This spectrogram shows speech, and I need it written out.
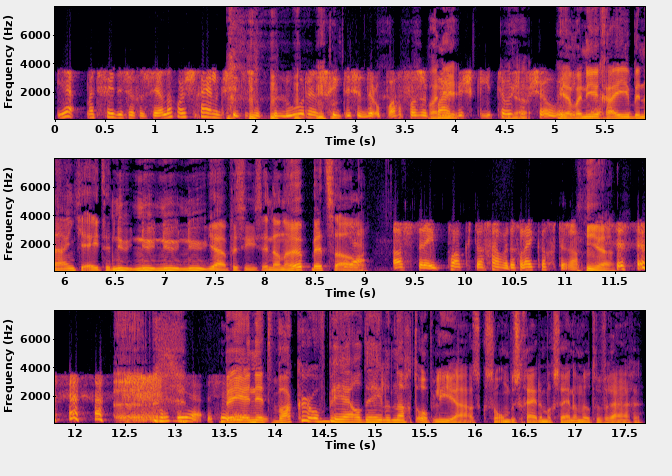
ja, maar het vinden ze gezellig. Waarschijnlijk zitten ze op de loer en schieten ze erop af als een paar mosquito's ja. of zo. ja, wanneer ga je je banaantje eten? Nu, nu, nu, nu. Ja, precies. En dan hup, met z'n allen. Als er een pakt, dan gaan we er gelijk achteraan. Ja. Ben jij net wakker of ben jij al de hele nacht op, Lia? Als ik zo onbescheiden mag zijn om dat te vragen.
